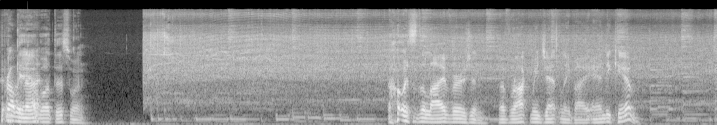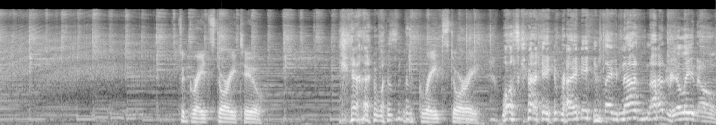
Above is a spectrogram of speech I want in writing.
Probably okay, How not. about this one? Oh, it's the live version of "Rock Me Gently" by Andy Kim. It's a great story too. Yeah, it wasn't. It's a great story. Well, it's kind of right. Like, not, not really though.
